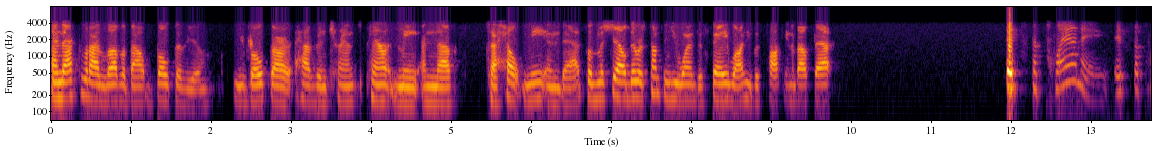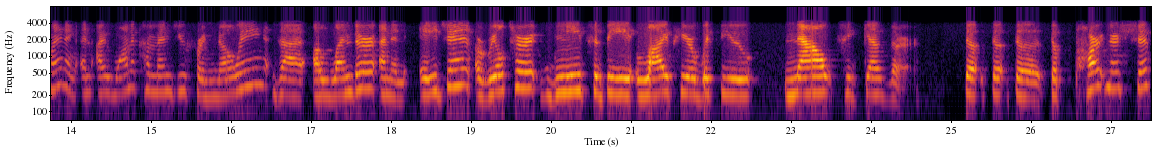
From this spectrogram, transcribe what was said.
And that's what I love about both of you. You both are have been transparent me enough to help me in that. So Michelle, there was something you wanted to say while he was talking about that. It's the planning. It's the planning. And I want to commend you for knowing that a lender and an agent, a realtor, need to be live here with you now together. the, the the the partnership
